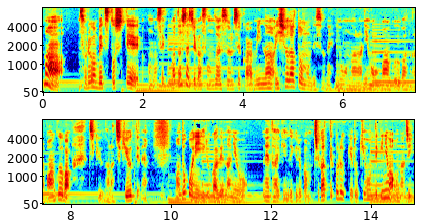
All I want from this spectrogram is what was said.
まあ、それは別として、この私たちが存在する世界はみんな一緒だと思うんですよね。日本なら日本、バンクーバーならバンクーバー、地球なら地球ってね。まあ、どこにいるかで何をね、体験できるかも違ってくるけど、基本的には同じ。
